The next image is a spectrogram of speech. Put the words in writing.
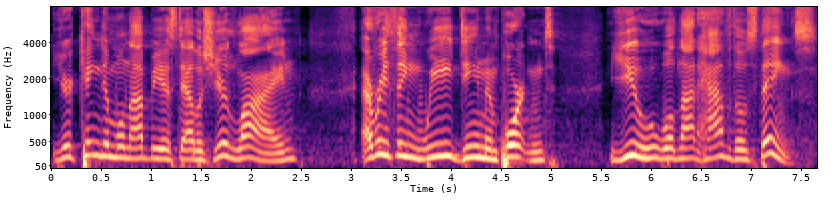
Your kingdom will not be established. Your line, everything we deem important, you will not have those things.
